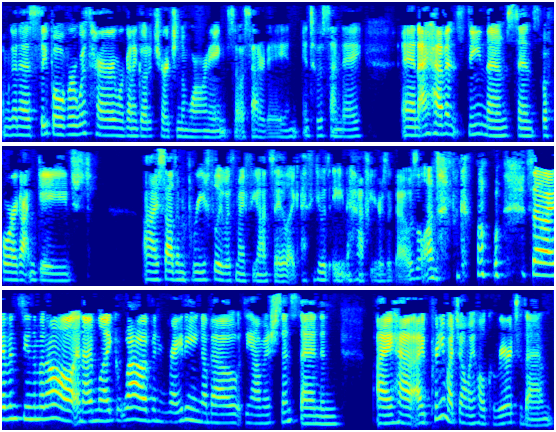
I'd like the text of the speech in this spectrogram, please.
I'm going to sleep over with her and we're going to go to church in the morning. So a Saturday and into a Sunday. And I haven't seen them since before I got engaged. I saw them briefly with my fiance, like I think it was eight and a half years ago. It was a long time ago. so I haven't seen them at all. And I'm like, wow, I've been writing about the Amish since then. And I had, I pretty much owe my whole career to them.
